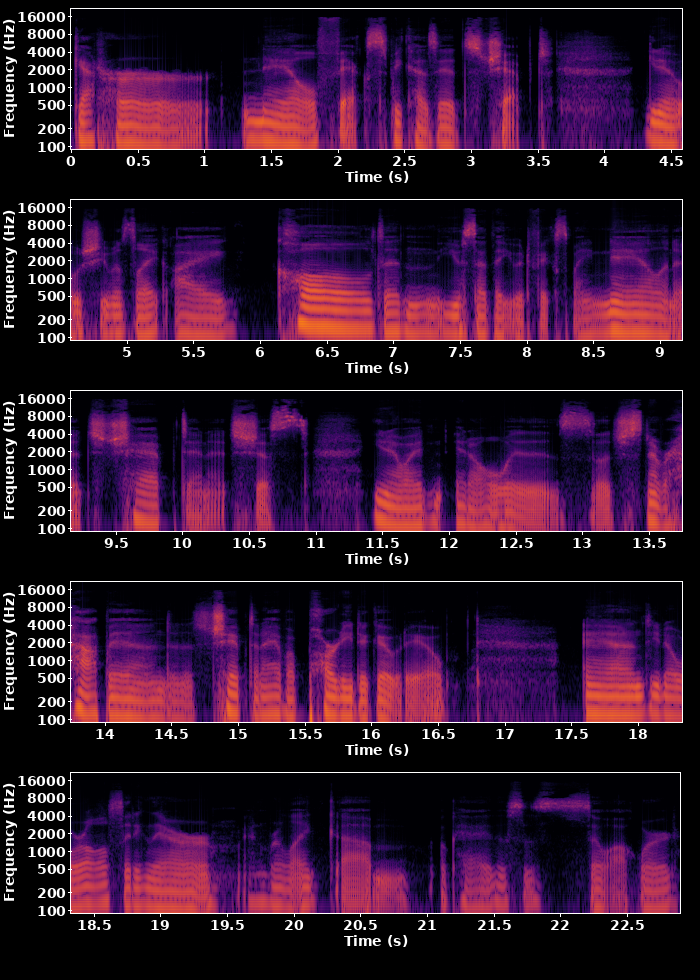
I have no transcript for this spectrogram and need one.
get her nail fixed because it's chipped you know, she was like, I called and you said that you would fix my nail and it's chipped and it's just, you know, I, it always, it just never happened and it's chipped and I have a party to go to. And, you know, we're all sitting there and we're like, um, okay, this is so awkward.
